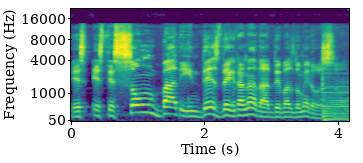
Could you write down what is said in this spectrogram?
es este Somebody desde Granada nada de Baldomeros. Nobody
